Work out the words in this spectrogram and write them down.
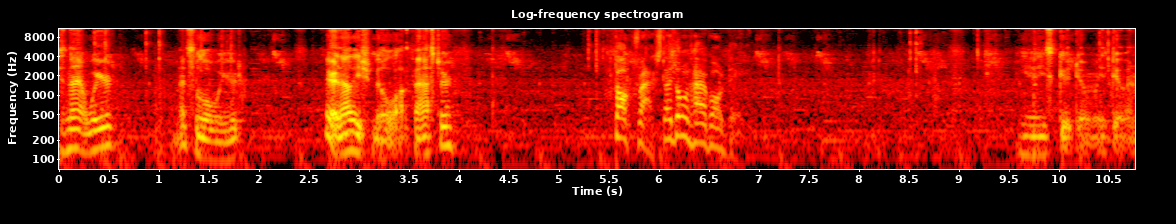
Isn't that weird? That's a little weird. There, now they should build a lot faster. Talk fast. I don't have all day. Yeah, he's good doing what he's doing.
